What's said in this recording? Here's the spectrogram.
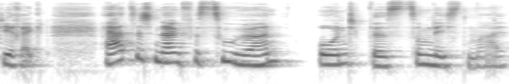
direkt. Herzlichen Dank fürs Zuhören und bis zum nächsten Mal.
